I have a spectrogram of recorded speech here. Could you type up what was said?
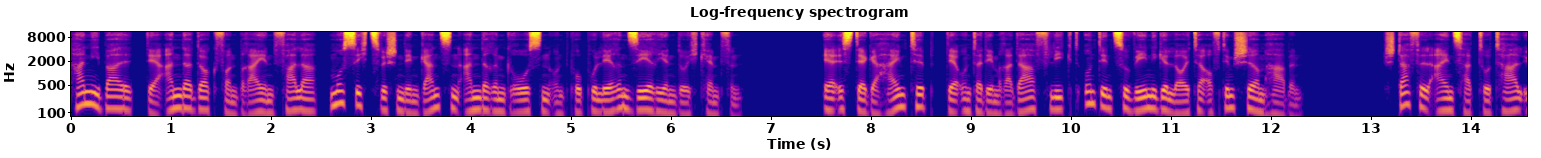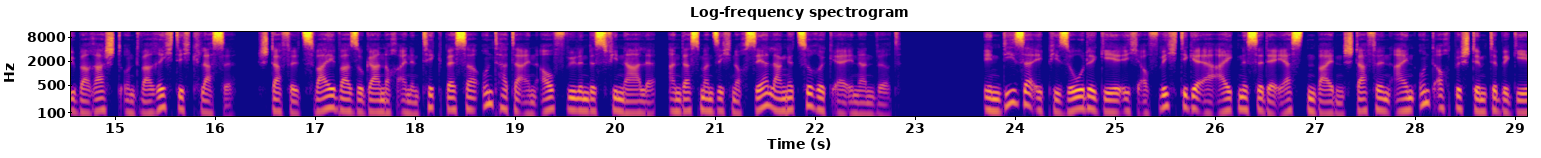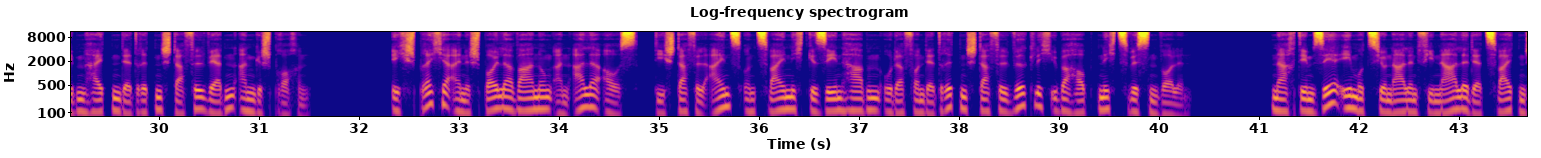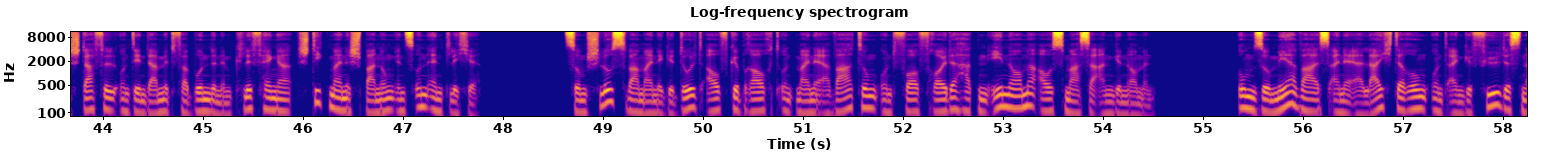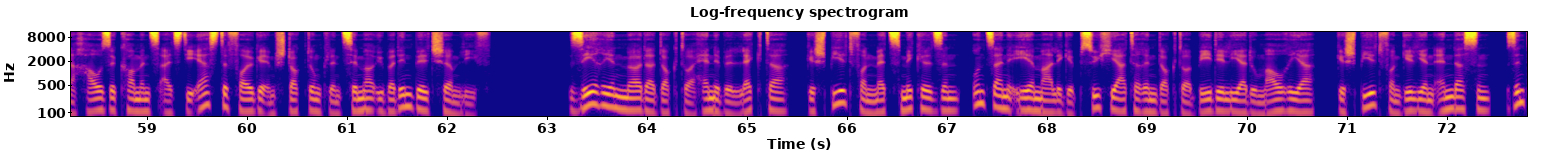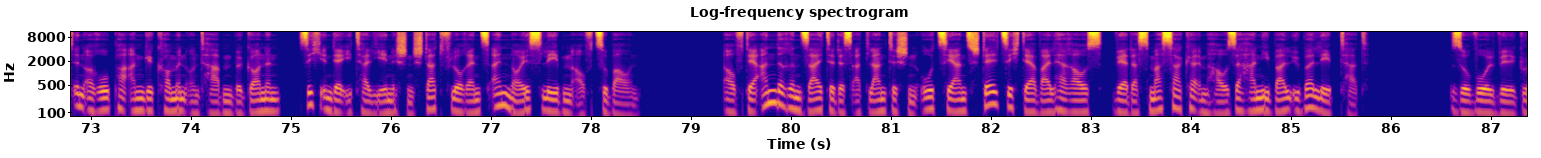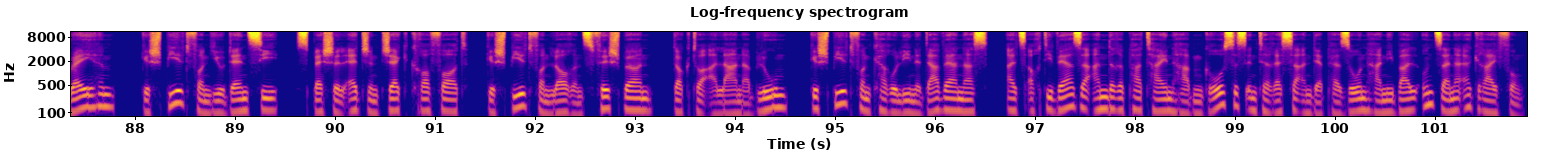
Hannibal, der Underdog von Brian Faller, muss sich zwischen den ganzen anderen großen und populären Serien durchkämpfen. Er ist der Geheimtipp, der unter dem Radar fliegt und den zu wenige Leute auf dem Schirm haben. Staffel 1 hat total überrascht und war richtig klasse. Staffel 2 war sogar noch einen Tick besser und hatte ein aufwühlendes Finale, an das man sich noch sehr lange zurückerinnern wird. In dieser Episode gehe ich auf wichtige Ereignisse der ersten beiden Staffeln ein und auch bestimmte Begebenheiten der dritten Staffel werden angesprochen. Ich spreche eine Spoilerwarnung an alle aus, die Staffel 1 und 2 nicht gesehen haben oder von der dritten Staffel wirklich überhaupt nichts wissen wollen. Nach dem sehr emotionalen Finale der zweiten Staffel und den damit verbundenen Cliffhanger stieg meine Spannung ins Unendliche. Zum Schluss war meine Geduld aufgebraucht und meine Erwartung und Vorfreude hatten enorme Ausmaße angenommen. Umso mehr war es eine Erleichterung und ein Gefühl des Nachhausekommens, als die erste Folge im stockdunklen Zimmer über den Bildschirm lief. Serienmörder Dr. Hannibal Lecter, gespielt von Metz Mikkelsen, und seine ehemalige Psychiaterin Dr. Bedelia du Maurier, gespielt von Gillian Anderson, sind in Europa angekommen und haben begonnen, sich in der italienischen Stadt Florenz ein neues Leben aufzubauen. Auf der anderen Seite des Atlantischen Ozeans stellt sich derweil heraus, wer das Massaker im Hause Hannibal überlebt hat. Sowohl Will Graham, gespielt von Hugh Dancy, Special Agent Jack Crawford, gespielt von Lawrence Fishburne, Dr. Alana Bloom, gespielt von Caroline Davernas, als auch diverse andere Parteien haben großes Interesse an der Person Hannibal und seiner Ergreifung.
